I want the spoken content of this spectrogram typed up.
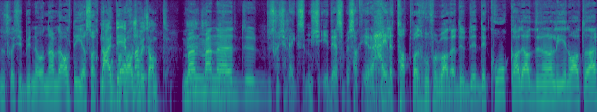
du skal ikke begynne å nevne alt jeg har sagt. på Nei, det er for så vidt sant. Men, sant, men eh, du, du skal ikke legge så mye i det som blir sagt i det hele tatt på fotballbane. Det, det, det koker, det er adrenalin og alt det der.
